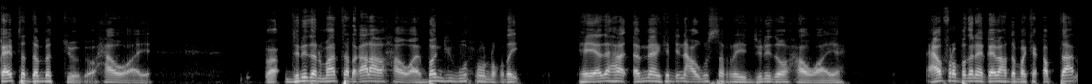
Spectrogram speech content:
qaybta dambe jooga waxaa waaye dunidan maanta dhaqaalaha waxaa waaye bangigu wuxuu noqday hay'adaha ammaanka dhinaca ugu sarreeya dunida waxaa waaye. Waxyaaba fara badan ay qaybaha dambe ka qabtaan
